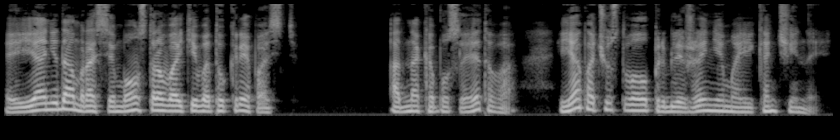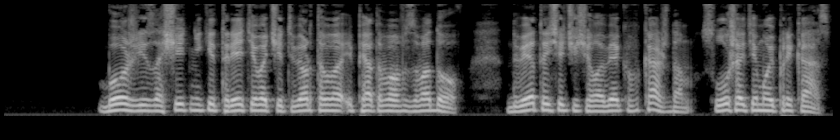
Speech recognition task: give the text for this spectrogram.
я не дам расе монстров войти в эту крепость». Однако после этого я почувствовал приближение моей кончины. Божьи защитники третьего, четвертого и пятого взводов, две тысячи человек в каждом, слушайте мой приказ.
